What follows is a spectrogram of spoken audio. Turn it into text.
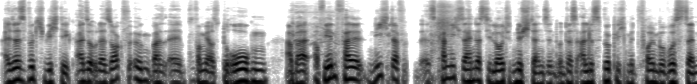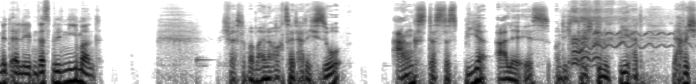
Also das ist wirklich wichtig. Also oder sorg für irgendwas, äh, von mir aus Drogen, aber auf jeden Fall nicht dafür, es kann nicht sein, dass die Leute nüchtern sind und das alles wirklich mit vollem Bewusstsein miterleben. Das will niemand. Ich weiß noch, bei meiner Hochzeit hatte ich so Angst, dass das Bier alle ist und ich nicht genug Bier hatte. Da habe ich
